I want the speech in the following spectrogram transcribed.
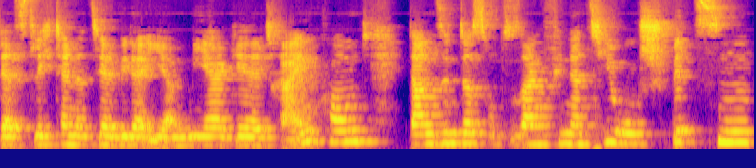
letztlich tendenziell wieder eher mehr Geld reinkommt. Dann sind das sozusagen Finanzierungsspitzen,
